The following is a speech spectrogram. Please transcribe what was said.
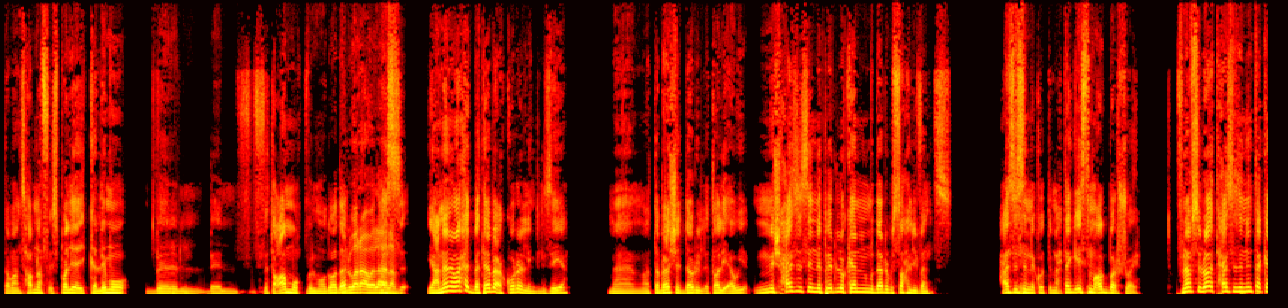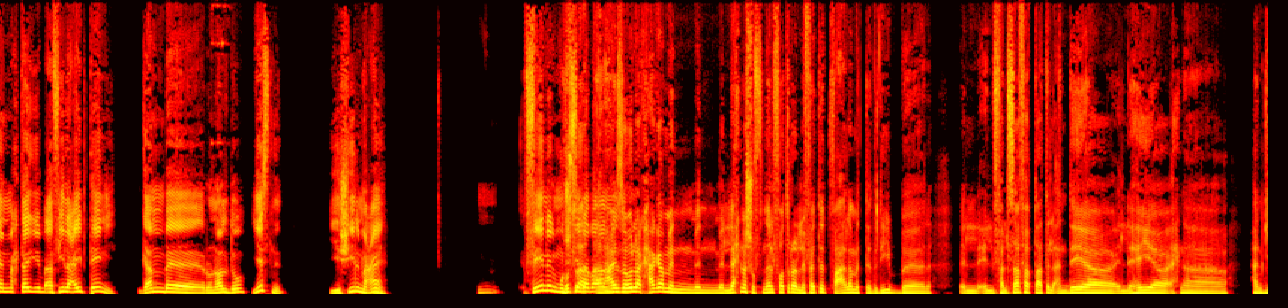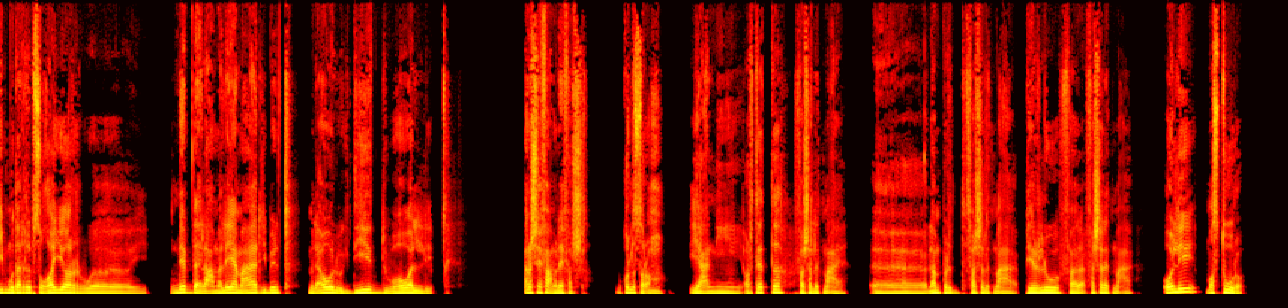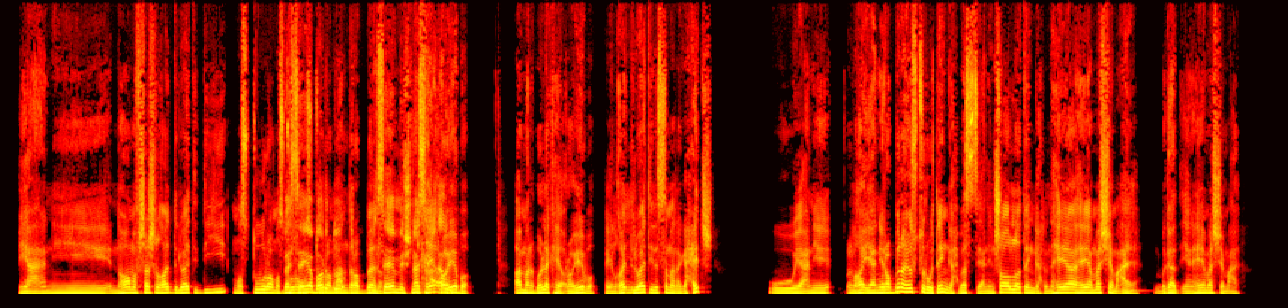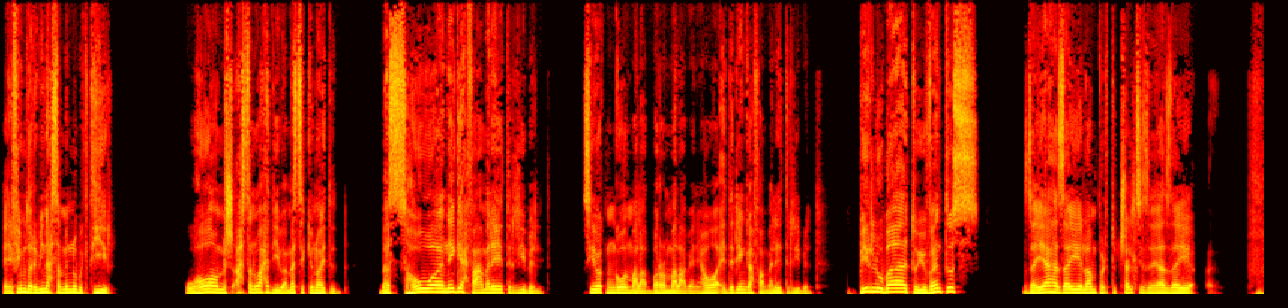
طبعا أصحابنا في إسبانيا يتكلموا بال... بال... في تعمق بالموضوع ده. بالورقة والقلم. بس يعني أنا واحد بتابع الكره الإنجليزية. ما ما تابعش الدوري الإيطالي قوي. مش حاسس إن بيرلو كان المدرب الصح ليوفنتوس حاسس. ان كنت محتاج اسم أكبر شوية. وفي نفس الوقت حاسس إن أنت كان محتاج يبقى في لعيب تاني جنب رونالدو يسند يشيل معاه. فين المشكلة بقى؟ أنا عايز أقول لك حاجة من من من اللي إحنا شفناه الفترة اللي فاتت في عالم التدريب ال- الفلسفة بتاعت الأندية اللي هي إحنا هنجيب مدرب صغير ونبدا العملية معاه ريبيرت. من الأول وجديد وهو اللي أنا شايفها عملية فاشلة بكل صراحة. يعني أرتيتا فشلت معاه آه لامبرد فشلت معاه بيرلو فشلت معاه. أولي مسطوره يعني إن هو ما فشلش لغاية دلوقتي دي مسطوره مسطوره بس هي مسطورة برضو- من عند ربنا. بس هي مش بس هي ناجحة قوي. قريبة. آه ما أنا بقول لك هي قريبة. هي لغاية. دلوقتي لسه ما نجحتش. ويعني يعني ربنا يستر وتنجح بس يعني إن شاء الله تنجح لأن هي هي ماشية معاه. بجد يعني هي ماشية معاه. يعني في مدربين أحسن منه بكتير وهو مش أحسن واحد يبقى ماسك يونايتد بس هو نجح في عملية ال rebuild. سيبك من جوه الملعب بره الملعب يعني هو قدر ينجح في عملية ال rebuild. بيرلو بقى to يوفنتوس زيها زي لامبارد to تشيلسي زيها زي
